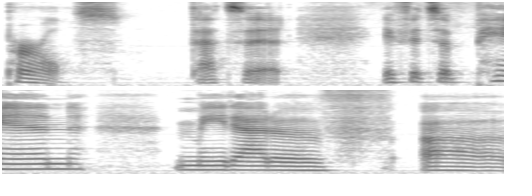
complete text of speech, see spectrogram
pearls. That's it. If it's a pin made out of uh,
